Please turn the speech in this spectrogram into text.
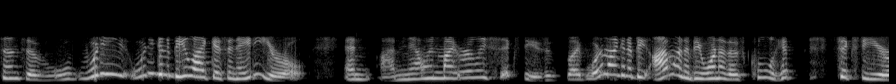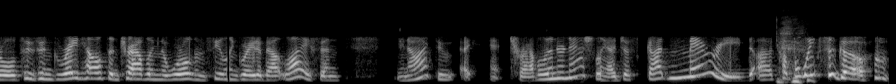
sense of what are you what are you going to be like as an 80 year old, and I'm now in my early 60s. It's like, what am I going to be? I want to be one of those cool hip 60 year olds who's in great health and traveling the world and feeling great about life. And you know, I do I, I travel internationally. I just got married a couple weeks ago.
